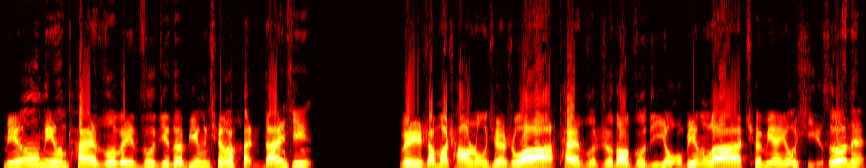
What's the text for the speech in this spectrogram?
明明太子为自己的病情很担心，为什么常荣却说太子知道自己有病了，却面有喜色呢？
